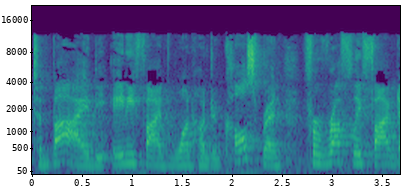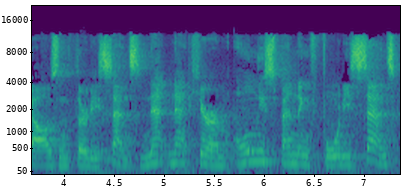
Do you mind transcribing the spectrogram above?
to buy the 85 100 call spread for roughly $5.30. Net net here, I'm only spending 40 cents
